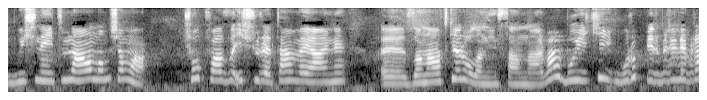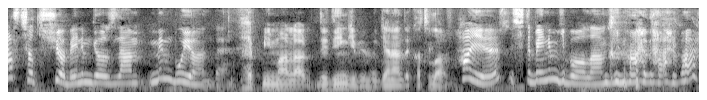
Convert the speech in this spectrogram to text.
bu işin eğitimini almamış ama çok fazla iş üreten ve yani e, zanaatkar olan insanlar var. Bu iki grup birbiriyle biraz çatışıyor. Benim gözlemim bu yönde. Hep mimarlar dediğin gibi mi? Genelde katılar mı? Hayır, işte benim gibi olan mimarlar var.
